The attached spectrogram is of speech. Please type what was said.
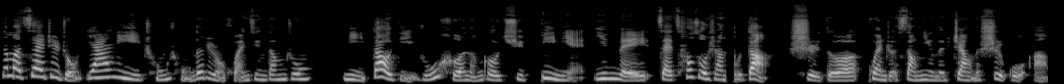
那么，在这种压力重重的这种环境当中，你到底如何能够去避免因为在操作上不当，使得患者丧命的这样的事故啊？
